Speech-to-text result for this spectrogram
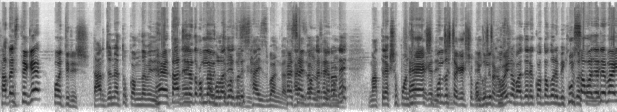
সাতাইশ থেকে পঁয়ত্রিশ। তার জন্য এত কম দামে হ্যাঁ, তার জন্য এত কম দামে পারতেছি। সাইজ হ্যাঁ, সাইজ বাঙ্গার কারণে মাত্র 150 হ্যাঁ, টাকা 150 টাকা, 150 এগুলি টাকা খুচরা বাজারে কত করে বিক্রি খুচরা বাজারে ভাই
